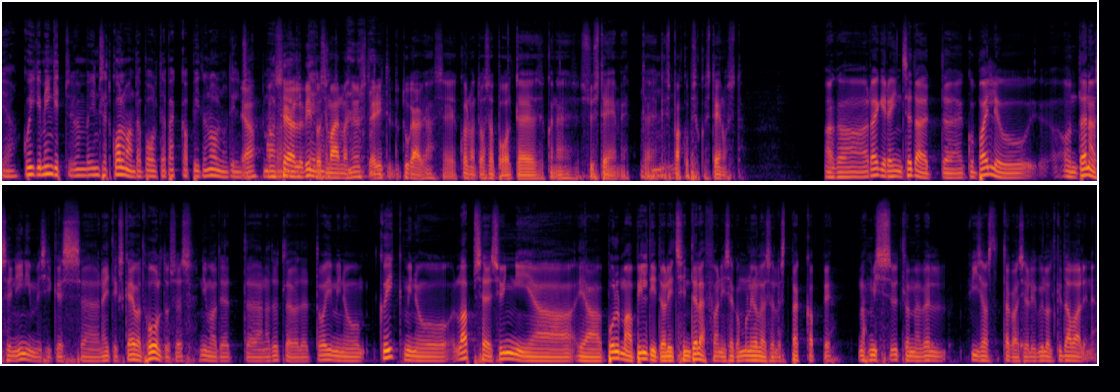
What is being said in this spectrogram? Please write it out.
jah, kuigi mingid ilmselt kolmanda poolte back-up'id on olnud jah, ilmselt. no seal Windowsi maailmas on just eriti tugev jah, see kolmanda osapoolte niisugune süsteem, et mm -hmm. kes pakub niisugust teenust. Aga räägi, Rein, seda, et äh, kui palju on tänaseni inimesi, kes äh, näiteks käivad hoolduses niimoodi, et äh, nad ütlevad, et oi, minu, kõik minu lapse sünni ja, ja pulmapildid olid siin telefonis, aga mul ei ole sellest back-up'i. noh, mis ütleme veel viis aastat tagasi oli küllaltki tavaline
